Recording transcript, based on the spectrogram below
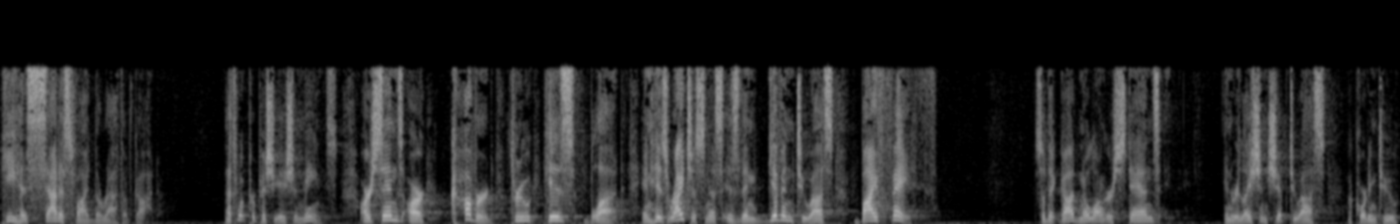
he has satisfied the wrath of God. That's what propitiation means. Our sins are covered through his blood, and his righteousness is then given to us by faith, so that God no longer stands in relationship to us according to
